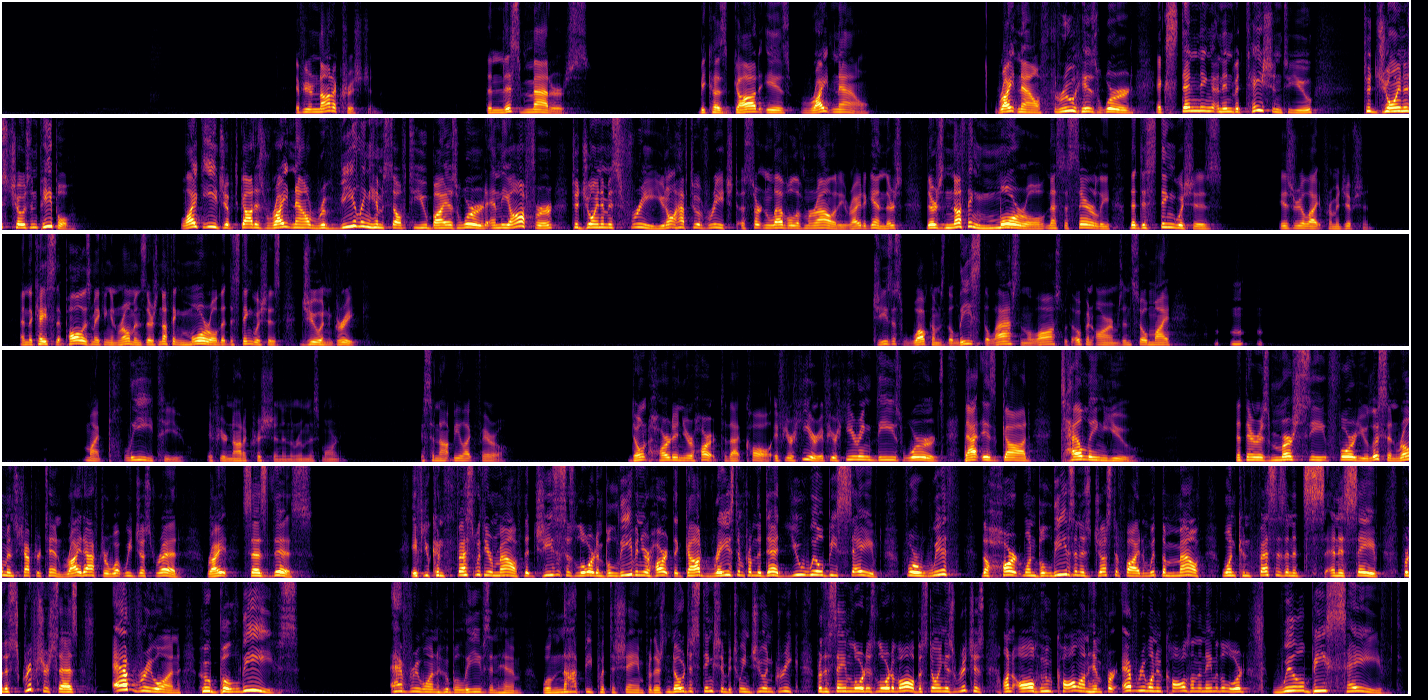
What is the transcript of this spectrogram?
If you're not a Christian, then this matters because God is right now, right now, through His Word, extending an invitation to you to join His chosen people. Like Egypt, God is right now revealing himself to you by his word, and the offer to join him is free. You don't have to have reached a certain level of morality, right? Again, there's, there's nothing moral necessarily that distinguishes Israelite from Egyptian. And the case that Paul is making in Romans, there's nothing moral that distinguishes Jew and Greek. Jesus welcomes the least, the last, and the lost with open arms. And so, my, My plea to you, if you're not a Christian in the room this morning, is to not be like Pharaoh. Don't harden your heart to that call. If you're here, if you're hearing these words, that is God telling you that there is mercy for you. Listen, Romans chapter 10, right after what we just read, right, says this If you confess with your mouth that Jesus is Lord and believe in your heart that God raised him from the dead, you will be saved. For with the heart one believes and is justified, and with the mouth one confesses and is saved. For the scripture says, Everyone who believes, everyone who believes in him will not be put to shame, for there's no distinction between Jew and Greek, for the same Lord is Lord of all, bestowing his riches on all who call on him. For everyone who calls on the name of the Lord will be saved.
